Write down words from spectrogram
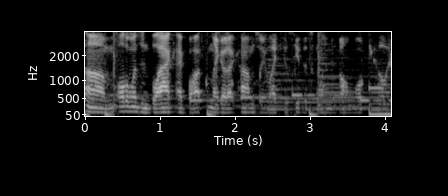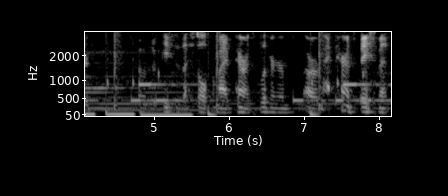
Um, all the ones in black I bought from lego.com so like you'll see this one is all multicolored. Those are pieces I stole from my parents' living room or my parents' basement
